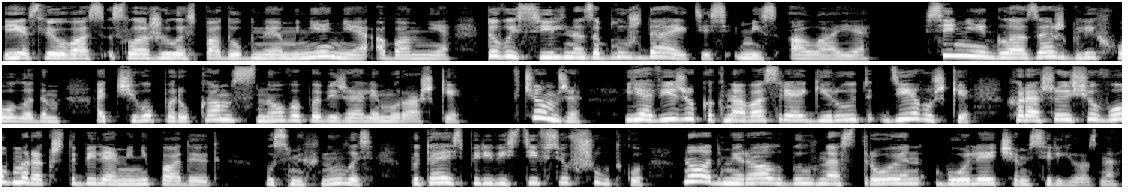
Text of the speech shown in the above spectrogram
Если у вас сложилось подобное мнение обо мне, то вы сильно заблуждаетесь, мисс Алая. Синие глаза жгли холодом, отчего по рукам снова побежали мурашки. «В чем же? Я вижу, как на вас реагируют девушки. Хорошо еще в обморок штабелями не падают». Усмехнулась, пытаясь перевести все в шутку, но адмирал был настроен более чем серьезно.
